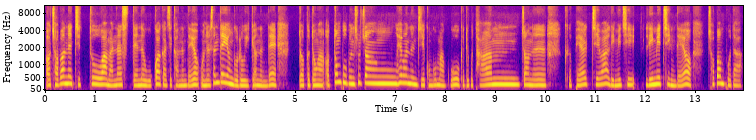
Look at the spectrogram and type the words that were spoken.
어, 저번에 G2와 만났을 때는 5과까지 갔는데요. 오늘 3대 0으로 이겼는데 또 그동안 어떤 부분 수정해왔는지 궁금하고 그리고 다음 전은 그 배열지와 리미치, 리미치인데요. 저번보다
